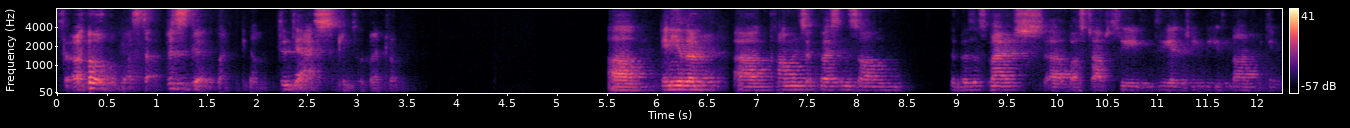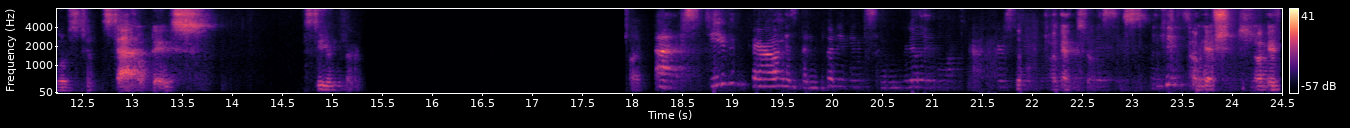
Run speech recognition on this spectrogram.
from? So, this is good, but, you know, to gas into the metro. Um, Any other uh, comments or questions on the business matters, uh, bus stop three, three and three B, if not, we can go to st- staff updates. Stephen? Uh, Stephen Farrow has been putting in some really long hours. Okay, so, This is- okay, okay,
